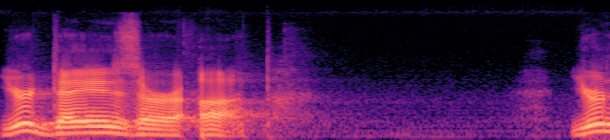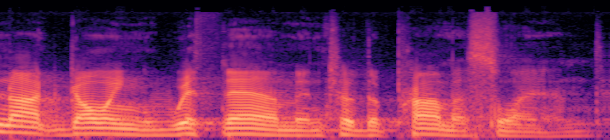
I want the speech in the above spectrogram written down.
Your days are up. You're not going with them into the promised land.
